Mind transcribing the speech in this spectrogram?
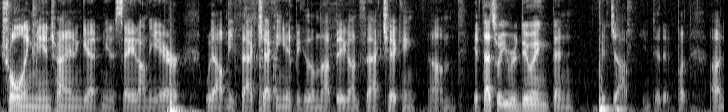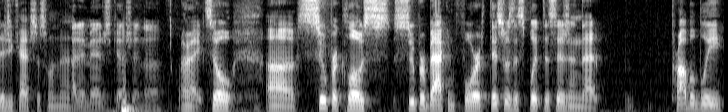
trolling me and trying to get me to say it on the air without me fact checking it because I'm not big on fact checking. Um, if that's what you were doing, then good job, you did it. But uh, did you catch this one, Matt? I didn't manage to catch it. No. All right, so uh, super close, super back and forth. This was a split decision that probably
